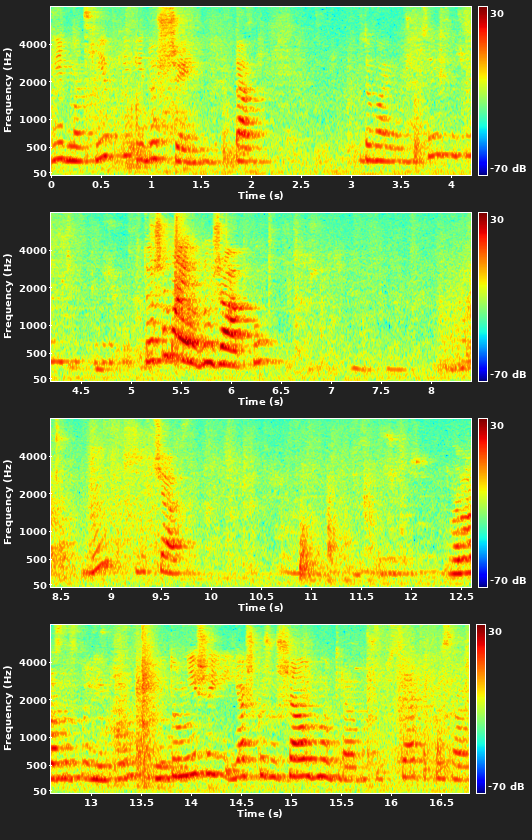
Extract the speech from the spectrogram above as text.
від маківки і до шиї. Так. Давай може цей зажимчик. Хто ще має одну жабку? М? Вона у нас на столі. Ну то мені ще, я ж кажу, ще одну треба, щоб все показати.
